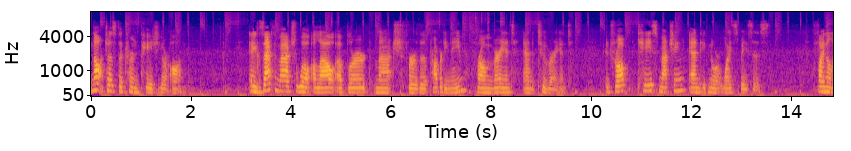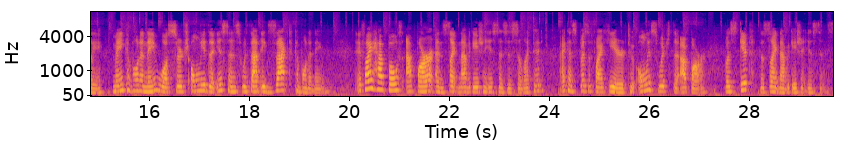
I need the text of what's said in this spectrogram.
not just the current page you're on. Exact match will allow a blurred match for the property name from variant and to variant. Drop case matching and ignore white spaces. Finally, main component name will search only the instance with that exact component name. If I have both app bar and site navigation instances selected, I can specify here to only switch the app bar, but skip the site navigation instance.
